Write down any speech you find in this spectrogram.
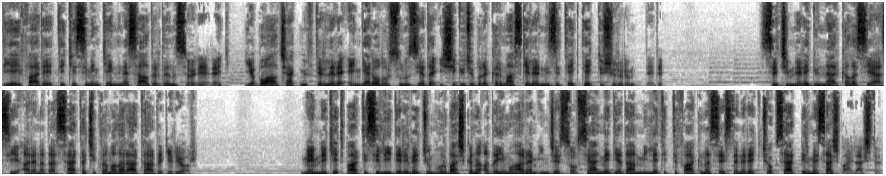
diye ifade ettiği kesimin kendine saldırdığını söyleyerek, ya bu alçak müfterilere engel olursunuz ya da işi gücü bırakır maskelerinizi tek tek düşürürüm, dedi. Seçimlere günler kala siyasi arenada sert açıklamalar art arda geliyor. Memleket Partisi lideri ve Cumhurbaşkanı adayı Muharrem İnce sosyal medyadan Millet İttifakı'na seslenerek çok sert bir mesaj paylaştı.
